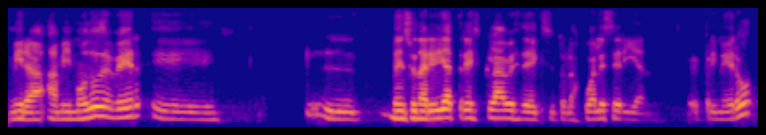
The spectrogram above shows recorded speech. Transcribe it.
Mira, a mi modo de ver, eh, mencionaría tres claves de éxito, las cuales serían, eh, primero,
